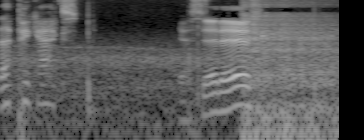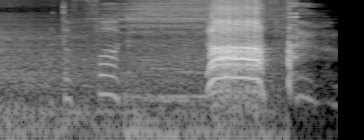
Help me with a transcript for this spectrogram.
That pickaxe? Yes, it is. What the fuck? Ah!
